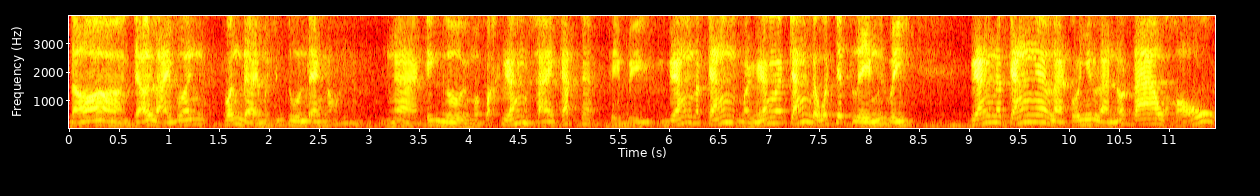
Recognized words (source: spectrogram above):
Đó trở lại với vấn đề mà chúng tôi đang nói là cái người mà bắt rắn sai cách á, thì bị rắn nó cắn mà rắn nó cắn đâu có chết liền quý vị. Rắn nó cắn á, là coi như là nó đau khổ.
